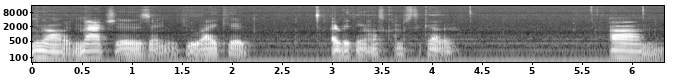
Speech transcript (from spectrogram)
you know it matches and you like it everything else comes together um,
